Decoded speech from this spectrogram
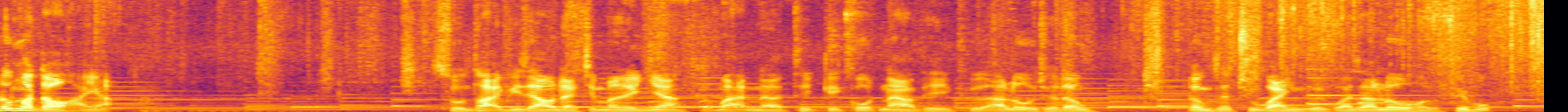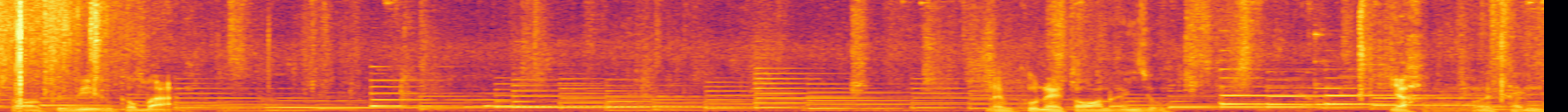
Đông mặt đỏ anh ạ. Số điện thoại video để trên màn hình nhá. Các bạn à, thích cái cốt nào thì cứ alo cho Đông. Đông sẽ chụp ảnh gửi qua Zalo hoặc Facebook cho quý vị và các bạn. Đây một cốt này to nữa anh Dũng. Nhá yeah, thân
